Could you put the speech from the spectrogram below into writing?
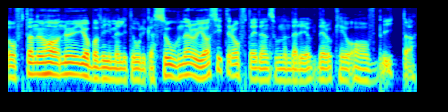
ofta, nu, har, nu jobbar vi med lite olika zoner och jag sitter ofta i den zonen där det är, där det är okej att avbryta.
